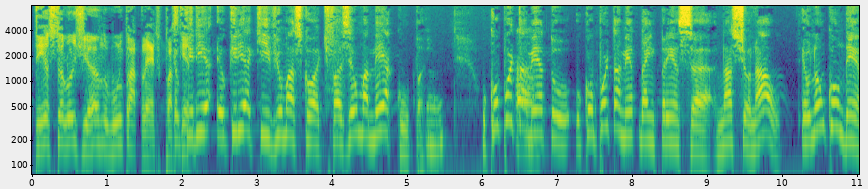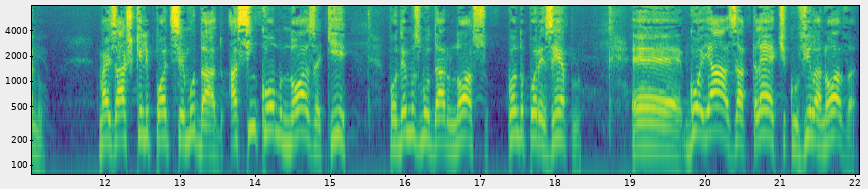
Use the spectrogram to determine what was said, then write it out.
texto elogiando muito o Atlético. Eu queria, eu queria aqui, viu, mascote, fazer uma meia-culpa. O comportamento, ah. o comportamento da imprensa nacional, eu não condeno, mas acho que ele pode ser mudado. Assim como nós aqui podemos mudar o nosso, quando, por exemplo, é, Goiás, Atlético, Vila Nova,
